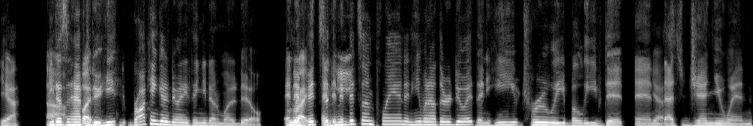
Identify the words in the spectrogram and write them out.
yeah. He Uh, doesn't have to but- do he Brock ain't gonna do anything he doesn't want to do. And Right, if it's and and, he- if it's unplanned and he went out there to do it, then he truly believed it and Yes. that's genuine.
